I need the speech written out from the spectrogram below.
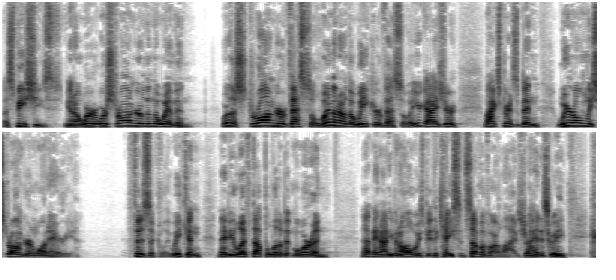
uh, species. You know, we're, we're stronger than the women. We're the stronger vessel. Women are the weaker vessel. You guys, you're, my experience has been, we're only stronger in one area, physically. We can maybe lift up a little bit more and, that may not even always be the case in some of our lives, right? As we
